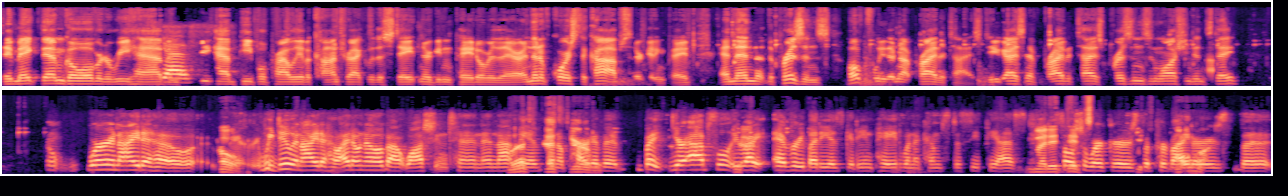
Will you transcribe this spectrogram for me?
they make them go over to rehab Yes. and rehab people probably have a contract with the state and they're getting paid over there and then of course the cops they're getting paid and then the, the prisons hopefully they're not privatized do you guys have privatized prisons in washington state we're in Idaho. Oh. We do in Idaho. I don't know about Washington, and that Well, may have been a part of it. But you're absolutely Yeah. right. Everybody is getting paid when it comes to CPS. but it, Social workers, the providers, the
